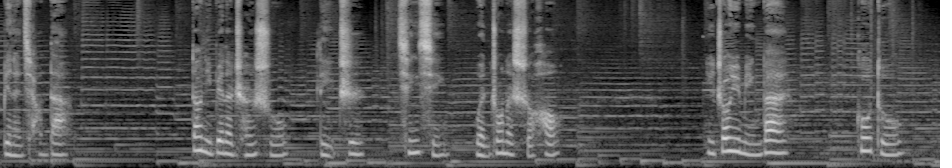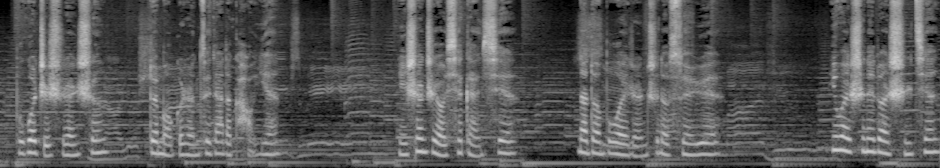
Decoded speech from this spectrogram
变得强大。当你变得成熟、理智、清醒、稳重的时候，你终于明白，孤独不过只是人生对某个人最大的考验。你甚至有些感谢那段不为人知的岁月，因为是那段时间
